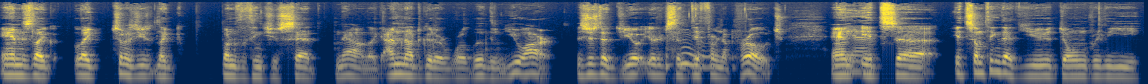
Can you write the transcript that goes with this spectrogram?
and it's like like sometimes you like one of the things you said now. Like I'm not good at world building. You are. It's just that you you're it's a different approach, and Yeah. it's uh it's something that you don't really.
